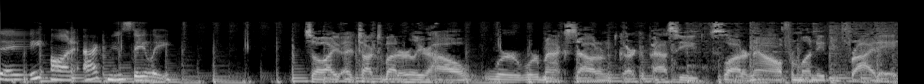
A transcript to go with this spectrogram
today on Ag News Daily. So I, I, talked about earlier how we're we're maxed out on our capacity slaughter now from Monday through Friday.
